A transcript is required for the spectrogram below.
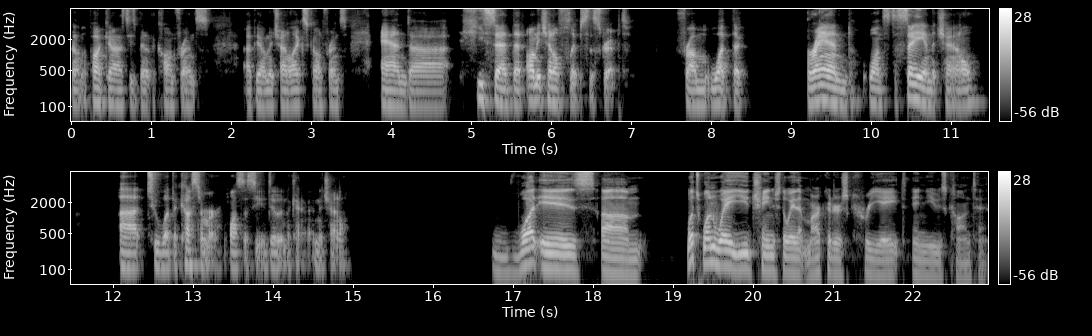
been on the podcast. He's been at the conference at the Omnichannel X conference, and uh, he said that omnichannel flips the script from what the brand wants to say in the channel uh, to what the customer wants to see you do in the in the channel. What is um, what's one way you change the way that marketers create and use content?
